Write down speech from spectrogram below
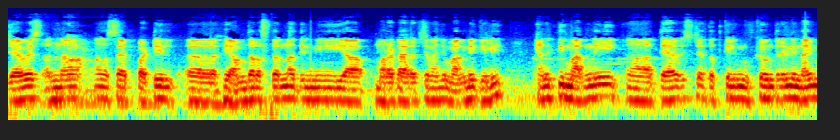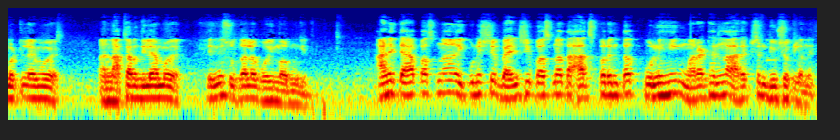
ज्यावेळेस अण्णा साहेब पाटील हे आमदार असताना त्यांनी या मराठा आरक्षणाची मागणी केली. आणि ती मागणी त्यावेळेसच्या तत्कालीन मुख्यमंत्र्यांनी नाही म्हटल्यामुळे नाकार दिल्यामुळे त्यांनी स्वतःला गोळी मारून घेतली. आणि त्यापासून एकोणीसशे ब्याऐंशी पासून तर आजपर्यंत कोणीही मराठ्यांना आरक्षण देऊ शकलं नाही.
